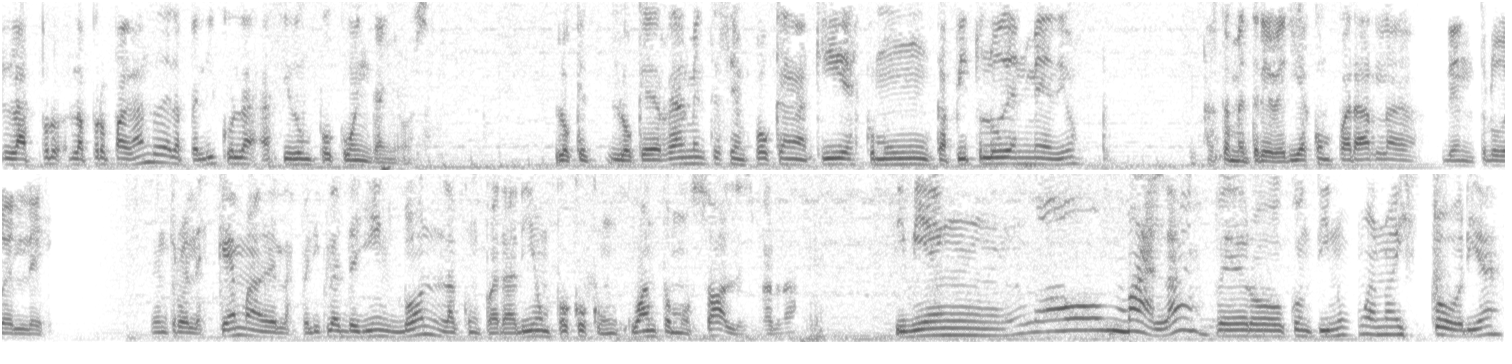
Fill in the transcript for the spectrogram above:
la, la, propaganda de la película ha sido un poco engañosa. Lo que, lo que realmente se enfocan aquí es como un capítulo de en medio, hasta me atrevería a compararla dentro del, dentro del esquema de las películas de James Bond, la compararía un poco con Quantum of Solace, ¿verdad? si bien no mala, pero continúa una historia,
